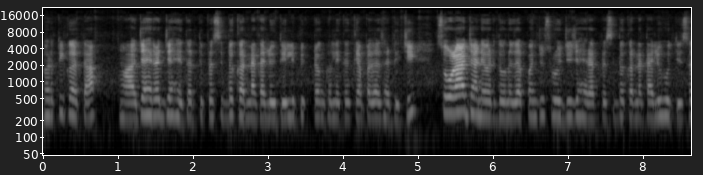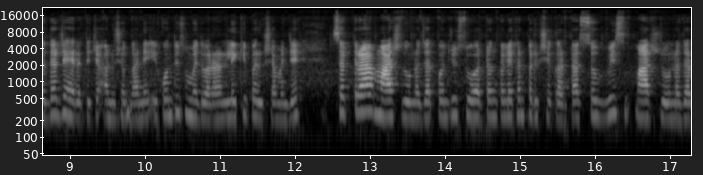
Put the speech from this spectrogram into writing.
भरती करता जाहिरात जी आहे तर ती प्रसिद्ध करण्यात आली होती. लिपिक टंकलेखक या पदासाठीची सोळा जानेवारी दोन हजार पंचवीस रोजी जाहिरात प्रसिद्ध करण्यात आली होती. सदर जाहिरातीच्या अनुषंगाने एकोणतीस उमेदवारांना लेखी परीक्षा म्हणजे सतरा मार्च दोन हजार पंचवीस व टंकलेखन परीक्षेकरता सव्वीस मार्च दोन हजार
